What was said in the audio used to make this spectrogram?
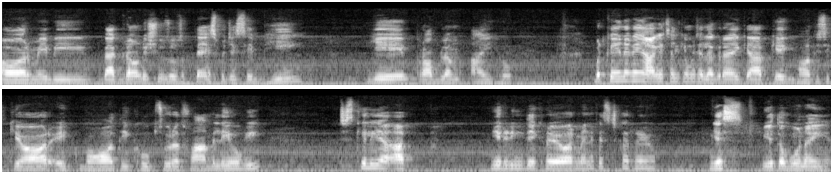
और मे बी बैकग्राउंड इश्यूज़ हो सकते हैं, इस वजह से भी ये प्रॉब्लम आई हो। बट कहीं ना कहीं आगे चल के मुझे लग रहा है कि आपकी एक बहुत ही सिक्योर एक बहुत ही खूबसूरत फैमिली होगी, जिसके लिए आप ये रीडिंग देख रहे हो और मैनिफेस्ट कर रहे हो। यस ये तो होना ही है।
